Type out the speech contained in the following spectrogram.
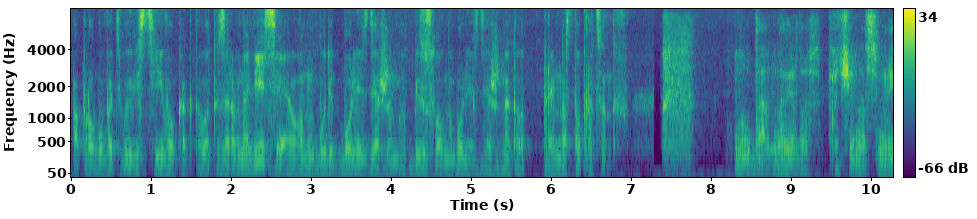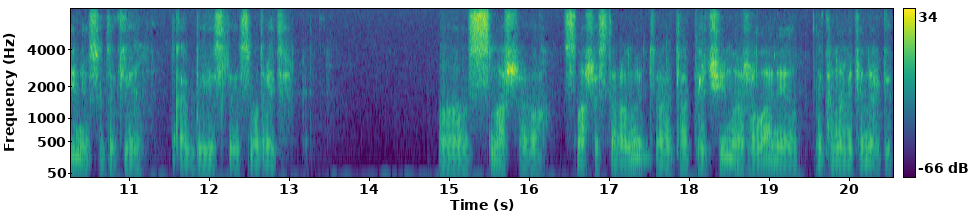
попробовать вывести его как-то вот из равновесия, он будет более сдержан, вот, безусловно, более сдержан. Это вот прям на сто процентов. Ну да, наверное, причина смирения все-таки, как бы если смотреть э, с нашего с нашей стороны, то это причина желания экономить энергию.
